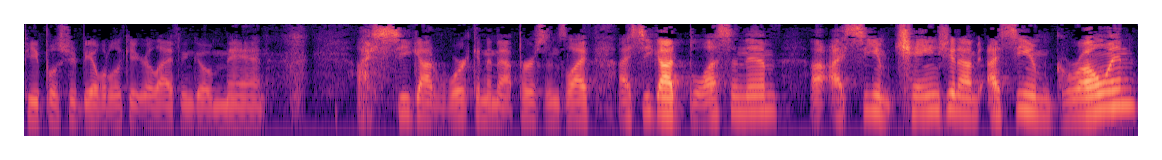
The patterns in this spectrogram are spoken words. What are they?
people should be able to look at your life and go, man, I see God working in that person's life. I see God blessing them. I see Him changing. I see Him growing.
